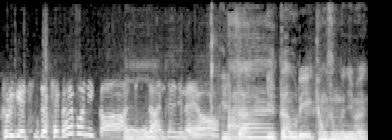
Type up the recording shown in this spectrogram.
그러게 진짜 제가 해보니까 어, 진짜 안 들리네요. 일단 아, 일단 그럼... 우리 경숙 누님은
